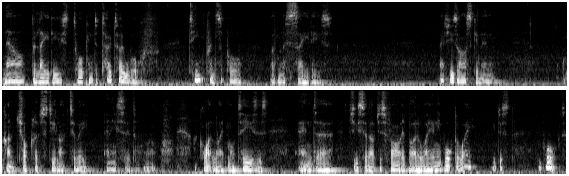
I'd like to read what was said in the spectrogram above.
Now the lady's talking to Toto Wolff, team principal of Mercedes. And she's asking him, What kind of chocolates do you like to eat? And he said, Well, I quite like Maltesers. And uh, she said, I've just farted, by the way. And he walked away. He just, he walked.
